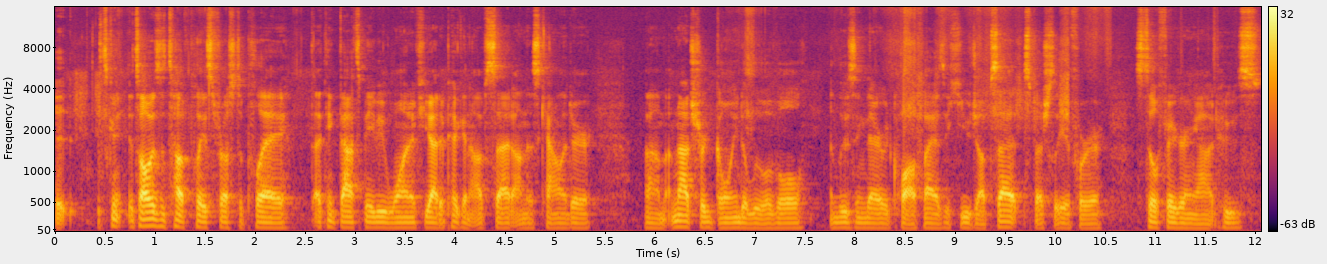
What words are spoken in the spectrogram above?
it, it's gonna, it's always a tough place for us to play. I think that's maybe one if you had to pick an upset on this calendar. Um, I'm not sure going to Louisville and losing there would qualify as a huge upset, especially if we're still figuring out who's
